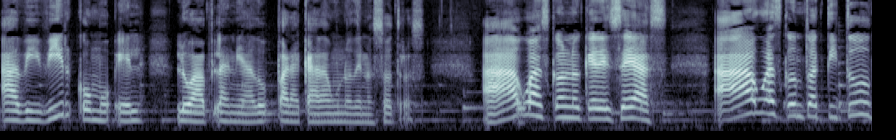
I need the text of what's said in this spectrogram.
a vivir como Él lo ha planeado para cada uno de nosotros. Aguas con lo que deseas, aguas con tu actitud.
